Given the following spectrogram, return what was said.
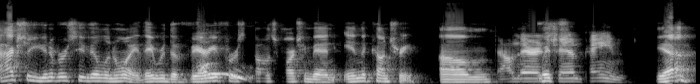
actually University of Illinois. They were the very oh. first college marching band in the country. Um, Down there in which, Champaign. Yeah,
